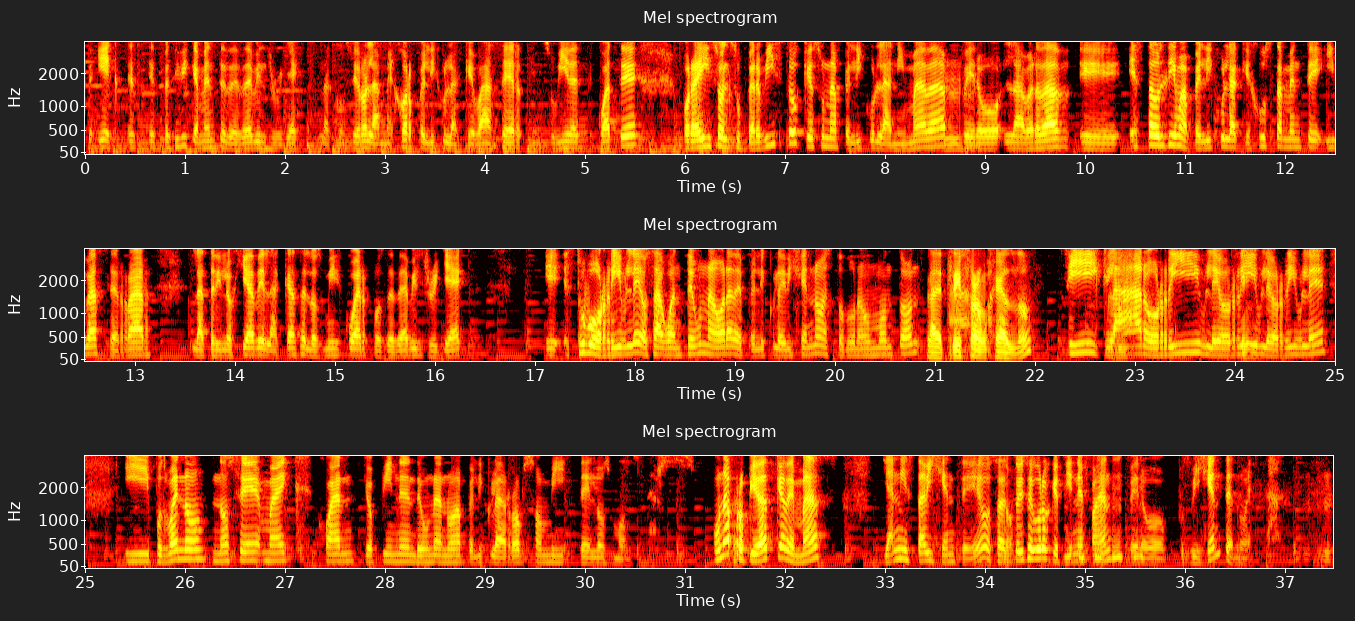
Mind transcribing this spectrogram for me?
específicamente The Devil's Reject la considero la mejor película que va a hacer en su vida este cuate. Por ahí hizo El Supervisto, que es una película animada, pero la verdad, eh, esta última película que justamente iba a cerrar la trilogía de La Casa de los Mil Cuerpos de Devil's Reject eh, estuvo horrible, o sea, aguanté una hora de película y dije, no, esto dura un montón. La de Tree ah, from Hell, ¿no? Sí, claro, horrible, horrible, horrible. Y pues bueno, no sé, Mike, Juan, ¿qué opinen de una nueva película de Rob Zombie de los Monsters? Una propiedad que además ya ni está vigente, ¿eh? O sea, estoy seguro que tiene fans, pero pues vigente no está.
